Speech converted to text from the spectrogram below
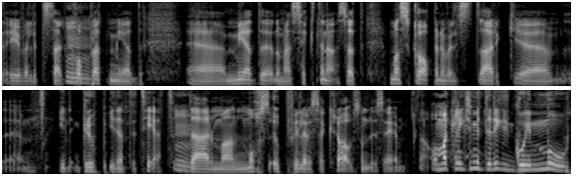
är ju väldigt starkt Mm. kopplat med, eh, med de här sekterna. Så att man skapar en väldigt stark eh, id- gruppidentitet Mm. där man måste uppfylla vissa krav som du säger. Ja, och man kan liksom inte riktigt gå emot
